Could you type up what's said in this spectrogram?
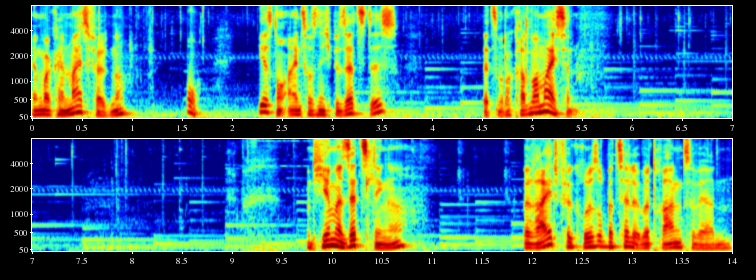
Irgendwann kein Maisfeld, ne? Oh, hier ist noch eins, was nicht besetzt ist. Setzen wir doch gerade mal Mais hin. Und hier mal Setzlinge. Bereit für größere Parzelle übertragen zu werden.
